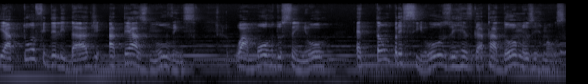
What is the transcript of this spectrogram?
e a tua fidelidade até as nuvens. O amor do Senhor é tão precioso e resgatador, meus irmãos,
